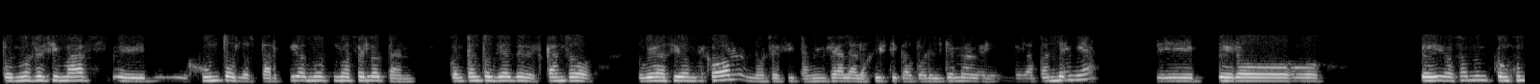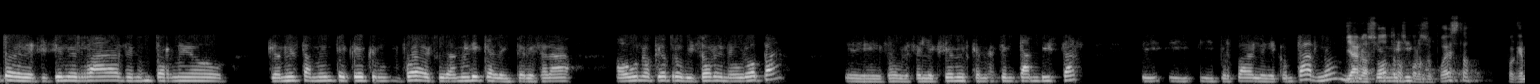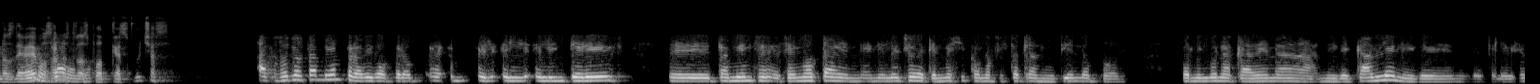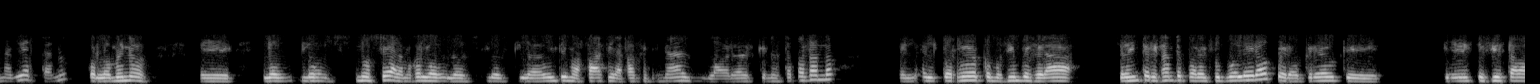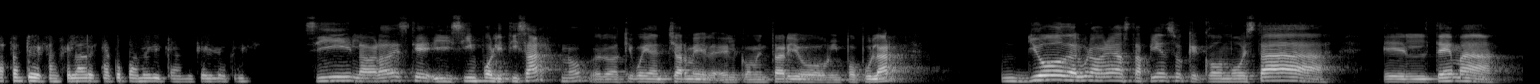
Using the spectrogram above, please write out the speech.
pues no sé si más eh, juntos los partidos, no, no hacerlo tan con tantos días de descanso hubiera sido mejor, no sé si también sea la logística por el tema de, la pandemia, eh, pero te digo, son un conjunto de decisiones raras en un torneo que honestamente creo que fuera de Sudamérica le interesará a uno que otro visor en Europa eh, sobre selecciones que no estén tan vistas y, y, y pues párale de contar, ¿no? Y a nosotros, por supuesto, porque nos debemos a nuestros podcast escuchas. A nosotros también, pero digo, pero eh, el, el, el, interés eh, también se, se nota en, en, el hecho de que en México no se está transmitiendo por, por ninguna cadena ni de cable ni de, ni de televisión abierta, ¿no? Por lo menos eh, los, los, no sé, a lo mejor los, los, los, la última fase, la fase final, la verdad es que no está pasando. El, el torneo, como siempre, será, será interesante para el futbolero, pero creo que, este sí está bastante desangelado, esta Copa América, mi querido Cris. Sí, la verdad es que, y sin politizar, ¿no? Pero aquí voy a echarme el, comentario impopular. Yo de alguna manera hasta pienso que como está el tema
